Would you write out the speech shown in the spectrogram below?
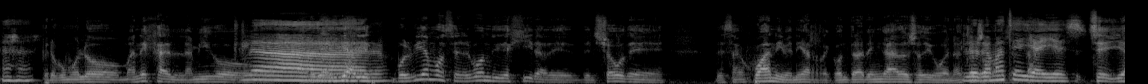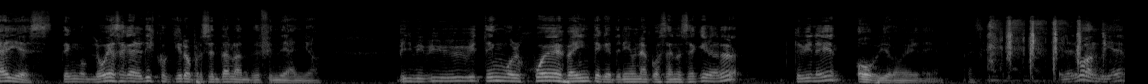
Ajá. pero como lo maneja el amigo Claro. Adrián volvíamos en el bondi de gira de- del show de, de San Juan y venía recontrarengado. Yo digo, bueno, esto Lo llamaste a. Yayes. Che, Yayes, tengo, lo voy a sacar el disco, quiero presentarlo antes de fin de año. Tengo el jueves 20 que tenía una cosa no sé qué, ¿verdad? ¿Te viene bien? Obvio que me viene bien. Así. En el bondi, ¿eh?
